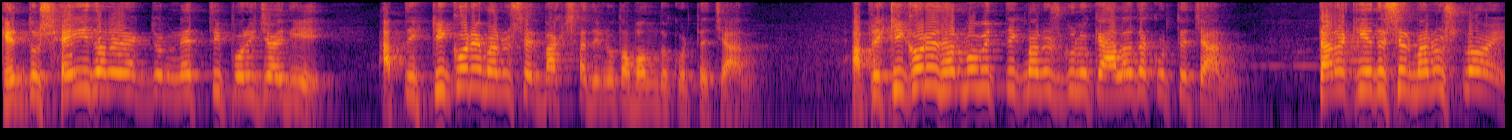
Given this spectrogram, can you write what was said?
কিন্তু সেই দলের একজন নেত্রী পরিচয় দিয়ে আপনি কি করে মানুষের বাক স্বাধীনতা বন্ধ করতে চান? আপনি কি করে ধর্মভিত্তিক মানুষগুলোকে আলাদা করতে চান? তারা কি এদেশের মানুষ নয়?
